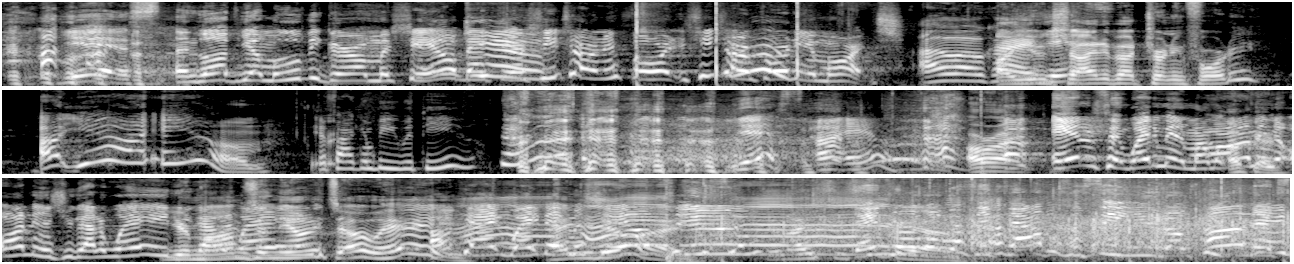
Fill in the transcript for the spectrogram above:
yes, and love your movie girl Michelle Thank back you. there. She turning 40. She turned 40 in March. Oh, okay. Are you excited about turning 40? Uh, yeah, I am. If I can be with you. yes, I am. All right. Uh, Anderson, wait a minute. My mom okay. in the audience. You got to wave. Your you gotta mom's wave. in the audience? Oh, hey. Okay, wait a How you Michelle, doing? too. Nice to they see drove you. over six hours to see you. Don't keep Oh, next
